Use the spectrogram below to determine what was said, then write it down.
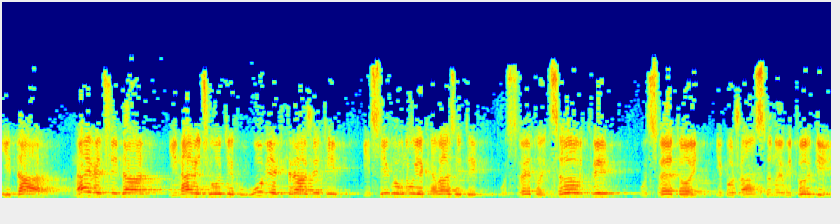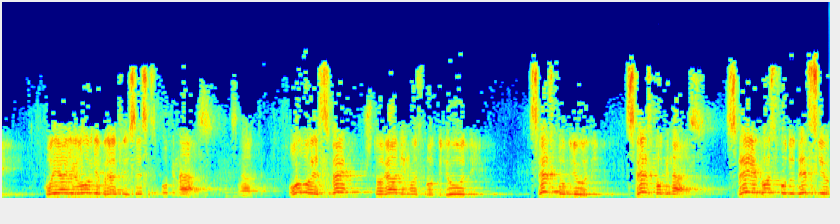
i dar, najveći dar i najveću utjehu uvijek tražiti i sigurno uvijek nalaziti u svetoj crkvi, u svetoj i božanstvenoj liturgiji, koja je ovdje, braći i sese, zbog nas. Znate, ovo je sve što radimo zbog ljudi. Sve zbog ljudi. Sve zbog nas. Sve je gospodu desio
